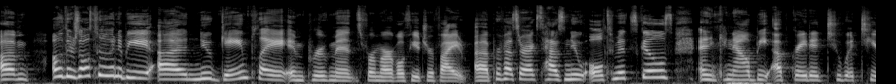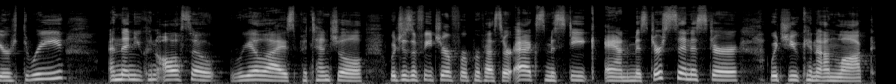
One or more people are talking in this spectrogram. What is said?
Um, oh, there's also going to be uh, new gameplay improvements for Marvel Future Fight. Uh, Professor X has new ultimate skills and can now be upgraded to a tier three. And then you can also realize potential, which is a feature for Professor X, Mystique, and Mr. Sinister, which you can unlock,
